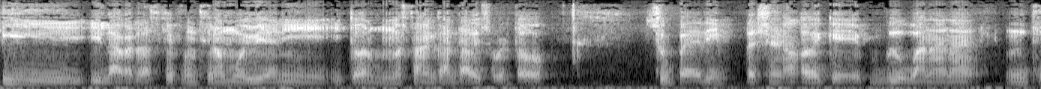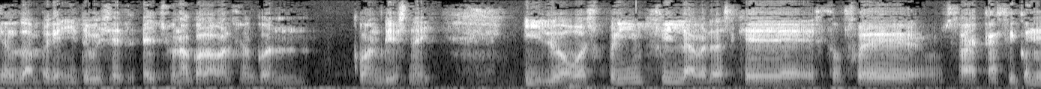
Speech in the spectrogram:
Y, la verdad es que funcionó muy bien y, todo el mundo estaba encantado y sobre todo súper impresionado de que Blue Banana, siendo tan pequeñito, hubiese hecho una colaboración con, con Disney. Y luego Springfield, la verdad es que esto fue o sea, casi como,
